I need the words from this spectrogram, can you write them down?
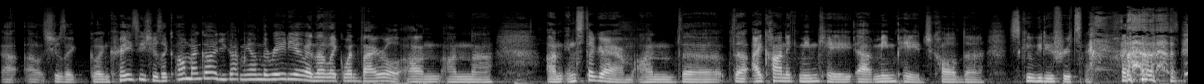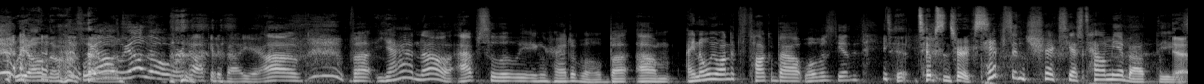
uh, uh, she was like going crazy. She was like, "Oh my god, you got me on the radio!" And that like went viral on on uh, on Instagram on the the iconic meme ca- uh, meme page called uh, Scooby Doo Fruit Snack. we all know. we all we all know what we're talking about here. Um, but yeah, no, absolutely incredible. But um, I know we wanted to talk about what was the other thing? T- tips and tricks. Tips and tricks. Yes, tell me about these. Yeah.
